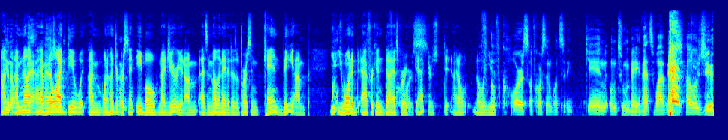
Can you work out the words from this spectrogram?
I'm, you know, I'm not. I have magic. no idea what I'm. 100% Igbo Nigerian. I'm as melanated as a person can be. I'm. You, oh. you wanted African diasporic course. actors. I don't know what you. Of course, of course, and once again, Umtumbe. That's why we chose you.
